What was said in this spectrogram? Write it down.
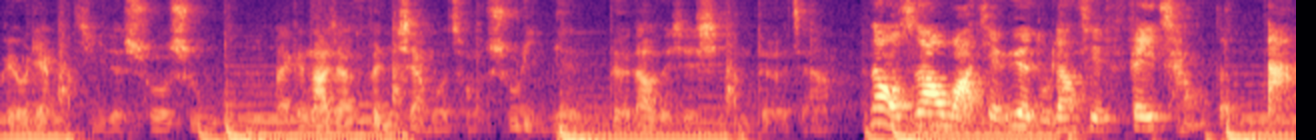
会有两集的说书，来跟大家分享我从书里面得到的一些心得。这样。那我知道瓦姐阅读量其实非常的大，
